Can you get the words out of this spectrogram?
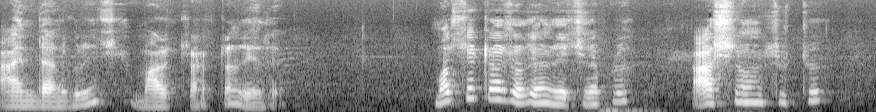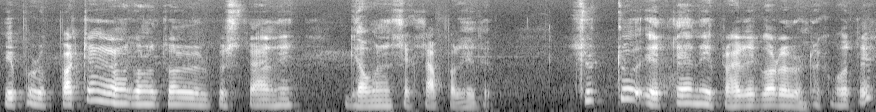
ఆయన దాని గురించి మాట్లాడటం లేదు. మరుసటి రోజు ఉదయం తెచ్చినప్పుడు ఆశ్రమం చుట్టూ ఇప్పుడు పట్టణ రణగొణితలు వినిపిస్తాయని గమనించక తప్పలేదు. చుట్టూ ఎత్తైన ఈ ప్రహరీ గోడలు ఉండకపోతే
